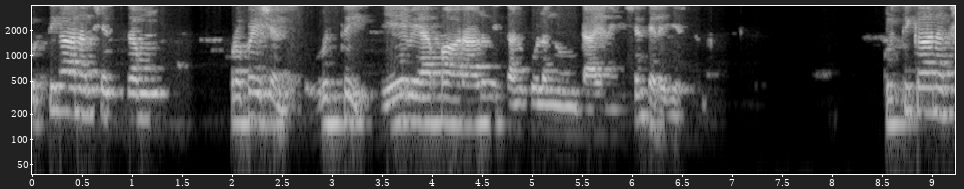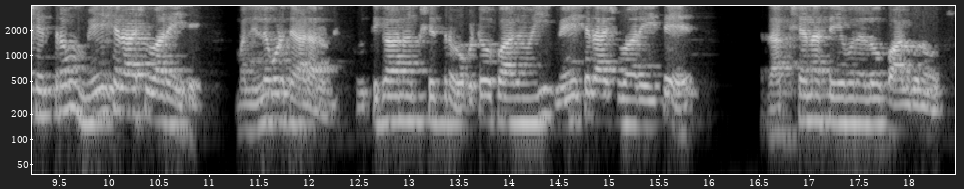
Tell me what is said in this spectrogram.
కృత్తికా నక్షత్రం ప్రొఫెషన్స్ వృత్తి ఏ వ్యాపారాలు మీకు అనుకూలంగా ఉంటాయనే విషయం తెలియజేస్తున్నారు కృతికా నక్షత్రం మేషరాశి వారైతే మళ్ళీ ఇళ్ళ కూడా తేడాలు ఉన్నాయి. కృతికా నక్షత్రం ఒకటో పాదమై మేషరాశి వారైతే రక్షణ సేవలలో పాల్గొనవచ్చు.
